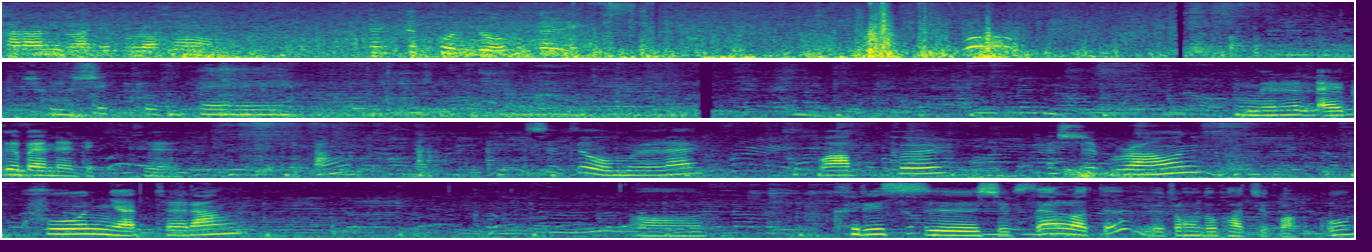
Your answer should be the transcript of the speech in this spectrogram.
바람이 많이 불어서 핸드폰도 흔들리고 있어요. 조식 뷔페. 오늘은 에그 베네딕트랑 치즈 오믈렛, 와플, 해시 브라운, 구운 야채랑 어, 그리스식 샐러드? 이 정도 가지고 왔고.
